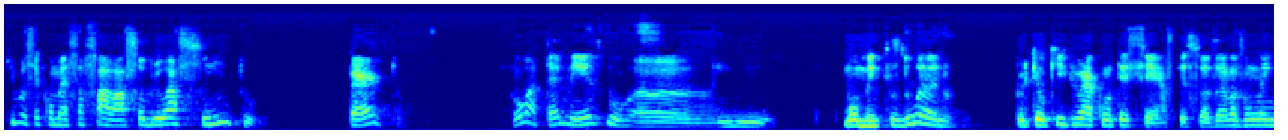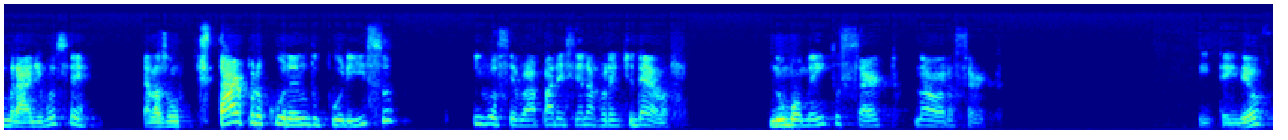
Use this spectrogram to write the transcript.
que você começa a falar sobre o assunto perto, ou até mesmo uh, em momentos do ano. Porque o que, vai acontecer? As pessoas elas vão lembrar de você. Elas vão estar procurando por isso e você vai aparecer na frente delas. No momento certo, na hora certa. Entendeu?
